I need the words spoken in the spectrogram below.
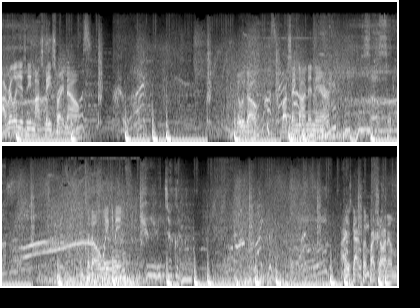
I really just need my space right now. There we go. Rasengan in there. Into the awakening. I just gotta put pressure on him.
